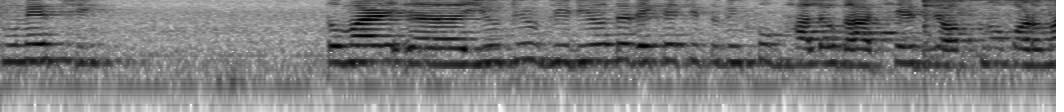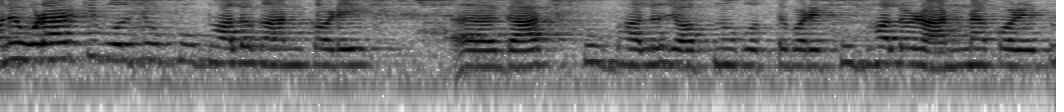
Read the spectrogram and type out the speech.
শুনেছি। তোমার ইউটিউব ভিডিওতে দেখেছি, তুমি খুব ভালো গাছের যত্ন করো। মানে ওরা আর কি বলছে খুব ভালো গান করে গাছ খুব ভালো যত্ন করতে পারে, খুব ভালো রান্না করে। তো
